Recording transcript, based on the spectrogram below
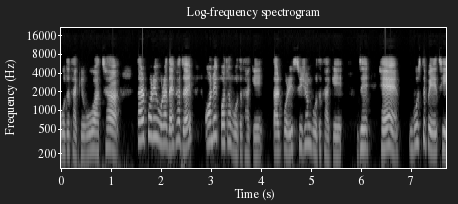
বলতে থাকে, ও আচ্ছা। তারপরে ওরা দেখা যায় অনেক কথা বলতে থাকে। তারপরে সৃজন বলতে থাকে যে হ্যাঁ বুঝতে পেরেছি।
